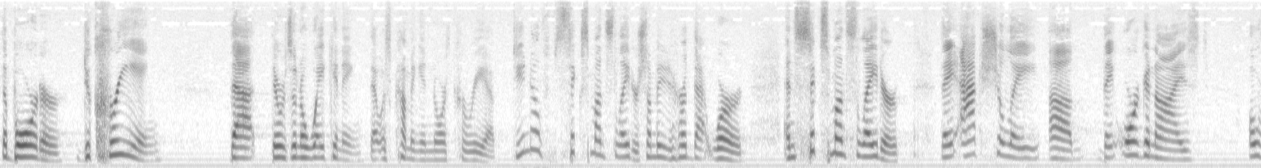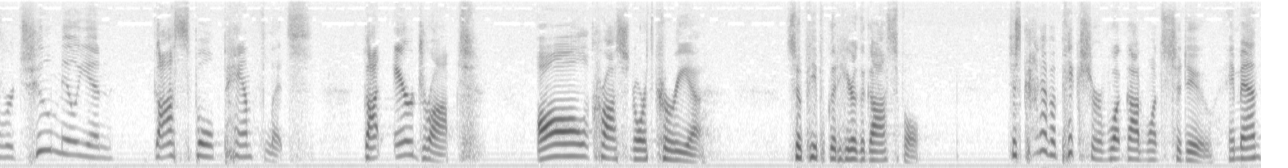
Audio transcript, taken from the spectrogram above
the border, decreeing that there was an awakening that was coming in North Korea. Do you know six months later, somebody had heard that word, and six months later, they actually um, they organized over 2 million gospel pamphlets got airdropped all across North Korea so people could hear the gospel. Just kind of a picture of what God wants to do. Amen?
